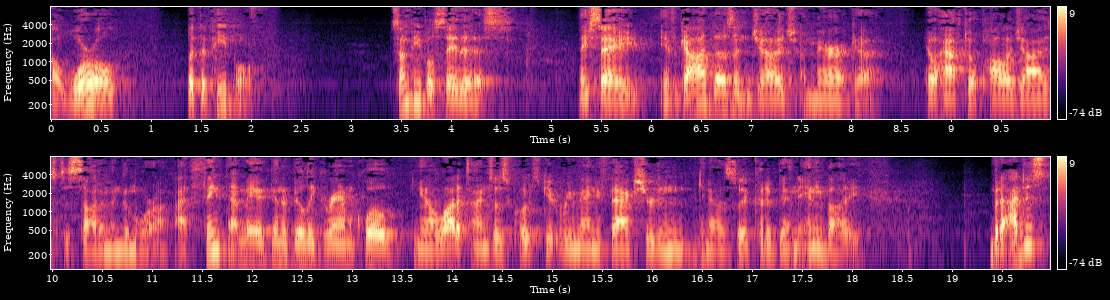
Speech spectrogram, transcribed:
uh, world, but the people. Some people say this. They say, if God doesn't judge America, he'll have to apologize to Sodom and Gomorrah. I think that may have been a Billy Graham quote. You know, a lot of times those quotes get remanufactured and, you know, so it could have been anybody. But I just,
